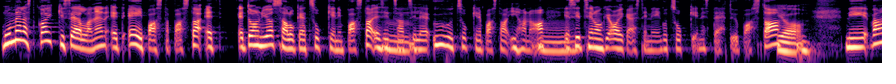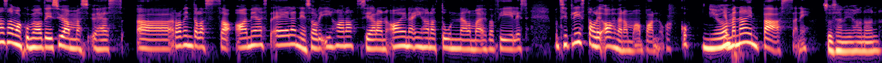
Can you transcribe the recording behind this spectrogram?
Mun mielestä kaikki sellainen, että ei pastapasta, että et on jossain lukee zucchini-pasta ja sit mm. sä oot silleen, uu, zucchini-pasta on ihanaa. Mm. Ja sit siinä onkin oikeasti niinku zucchiinista tehtyä pastaa. Joo. Niin vähän sama kuin me oltiin syömässä yhdessä ää, ravintolassa aamiaista eilen, niin se oli ihana. Siellä on aina ihana tunnelma ja hyvä fiilis. Mutta sitten lista oli Ahvenanmaan pannukakku. Joo. Ja mä näin päässäni. Se on sen ihanan.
